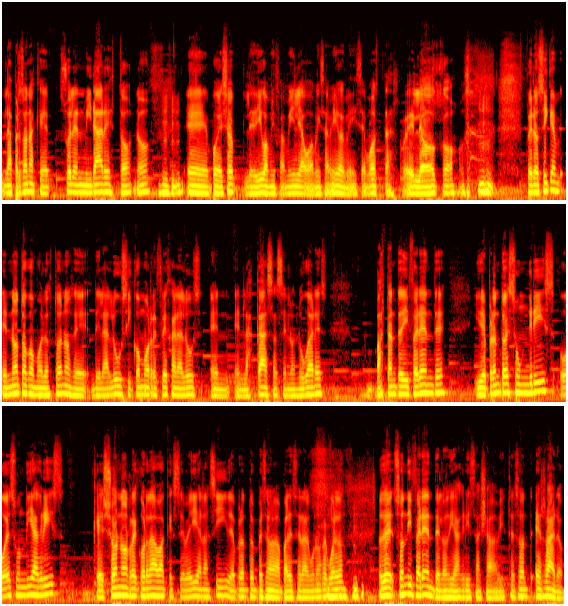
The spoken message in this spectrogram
las personas que suelen mirar esto, ¿no? Eh, porque yo le digo a mi familia o a mis amigos y me dicen, vos estás re loco. Pero sí que eh, noto como los tonos de, la luz y cómo refleja la luz en, en las casas, en los lugares, bastante diferente. Y de pronto es un gris o es un día gris que yo no recordaba que se veían así, de pronto empezaron a aparecer algunos recuerdos. Entonces, son diferentes los días gris allá, ¿viste? Son, es raro,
